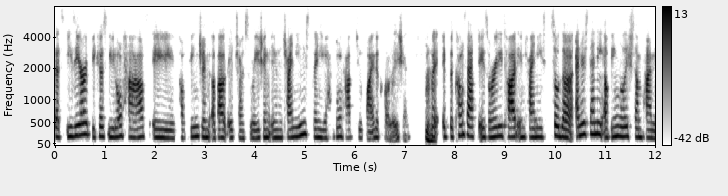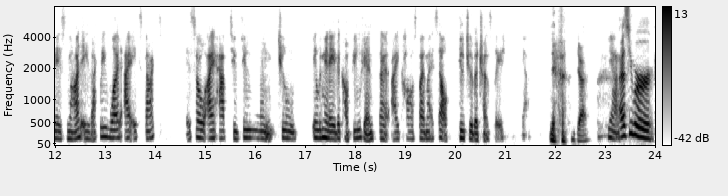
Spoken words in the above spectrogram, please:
that's easier because you don't have a confusion about a translation in Chinese, then you don't have to find a correlation. Mm-hmm. But if the concept is already taught in Chinese, so the understanding of English sometimes is not exactly what I expect. So I have to do to eliminate the confusion that I caused by myself due to the translation. Yeah. Yeah. Yeah. Yeah. As you were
